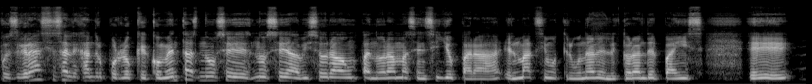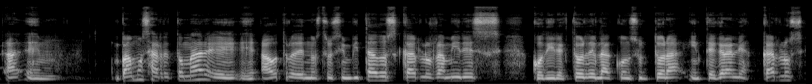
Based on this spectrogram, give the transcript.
pues gracias Alejandro por lo que comentas. No se, no se avisora un panorama sencillo para el máximo tribunal electoral del país. Eh, ah, em, vamos a retomar a otro de nuestros invitados, Carlos Ramírez, codirector de la consultora Integralia. Carlos,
